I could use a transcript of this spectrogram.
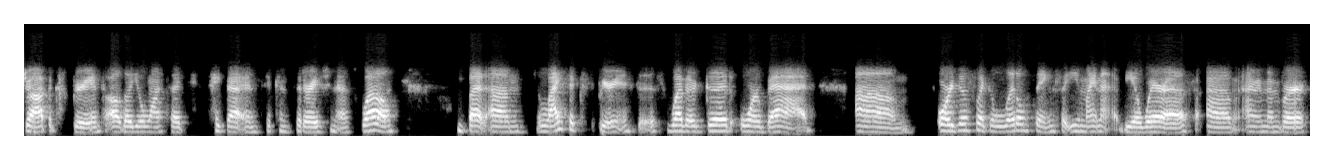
job experience, although you'll want to take that into consideration as well but um, life experiences, whether good or bad, um, or just like little things that you might not be aware of. Um, I remember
